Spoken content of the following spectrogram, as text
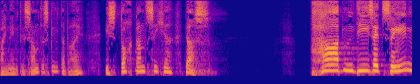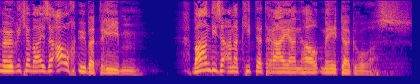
Aber ein interessantes Bild dabei ist doch ganz sicher das, haben diese zehn möglicherweise auch übertrieben? Waren diese Anakiter dreieinhalb Meter groß?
